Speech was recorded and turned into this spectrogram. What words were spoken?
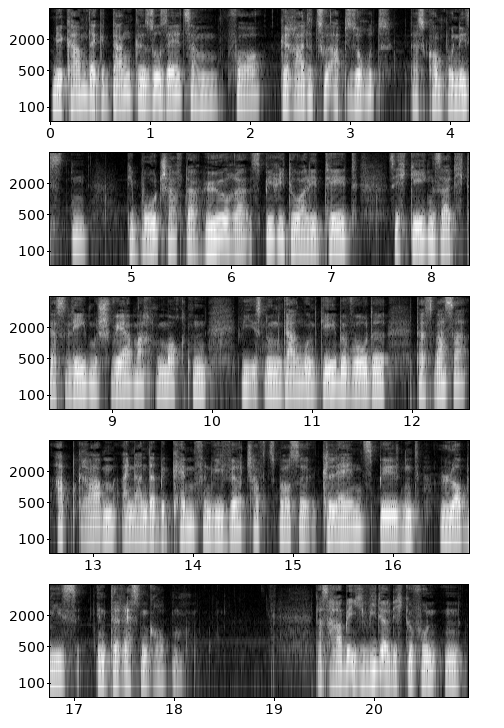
Mir kam der Gedanke so seltsam vor, geradezu absurd, dass Komponisten, die Botschafter höherer Spiritualität sich gegenseitig das Leben schwer machen mochten, wie es nun gang und gäbe wurde, das Wasser abgraben, einander bekämpfen wie Wirtschaftsbosse, Clans bildend, Lobbys, Interessengruppen. Das habe ich widerlich gefunden,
